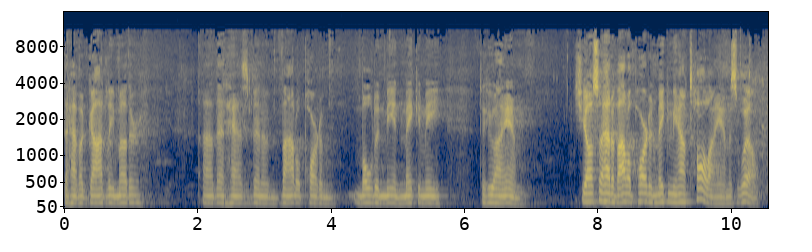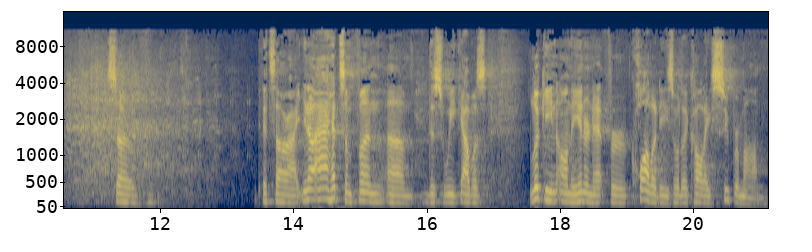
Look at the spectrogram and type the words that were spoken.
to have a godly mother uh, that has been a vital part of molding me and making me to who I am. She also had a vital part in making me how tall I am as well. So it's all right. You know, I had some fun um, this week. I was looking on the internet for qualities, what they call a super mom.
